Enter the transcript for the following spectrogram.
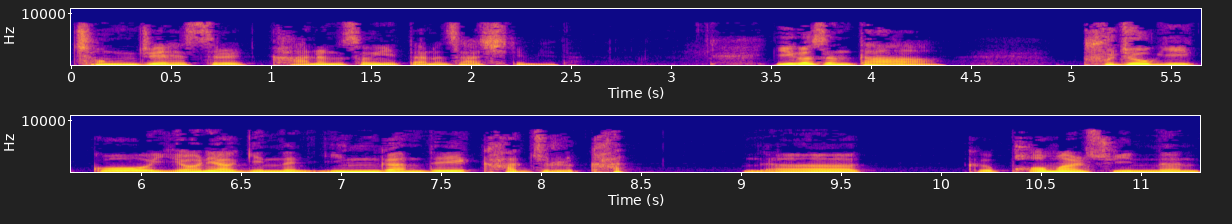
정죄했을 가능성이 있다는 사실입니다. 이것은 다 부족이 있고 연약이 있는 인간들이 가줄 가, 어, 그 범할 수 있는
